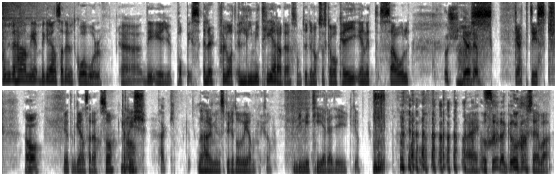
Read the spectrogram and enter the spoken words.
Hörrni, det här med begränsade utgåvor. Eh, det är ju poppis. Eller förlåt, limiterade som tydligen också ska vara okej enligt Saul. Usch, är det det? Skeptisk. Ja. Det heter begränsade. Så, kapisch. Tack. Det här är min spirit of VM. Liksom. Limiterade utgåvor. Nej, usch. Surra Usch, säger jag bara.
